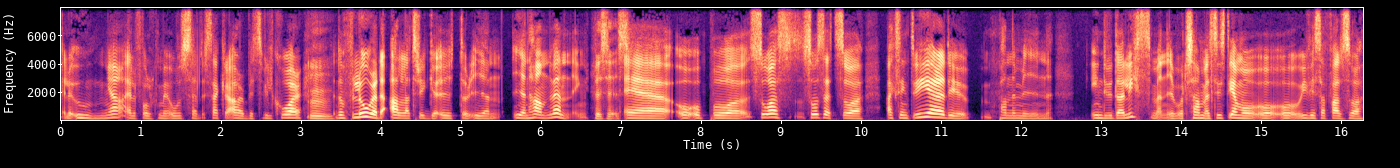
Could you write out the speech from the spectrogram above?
eller unga eller folk med osäkra arbetsvillkor Mm. de förlorade alla trygga ytor i en, i en handvändning. Precis. Eh, och, och på så, så sätt så accentuerade ju pandemin individualismen i vårt samhällssystem och, och, och i vissa fall så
